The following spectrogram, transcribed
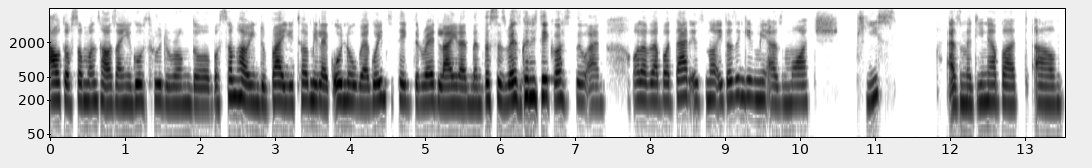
out of someone's house and you go through the wrong door. But somehow in Dubai, you tell me like, oh no, we're going to take the red line and then this is where it's going to take us to and all of that. But that is not, it doesn't give me as much peace as Medina, but um,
